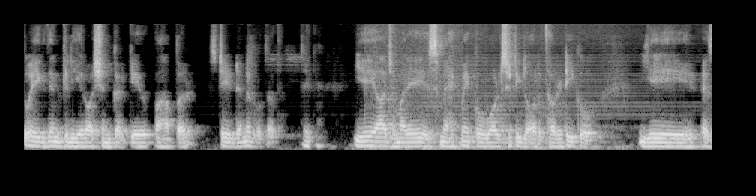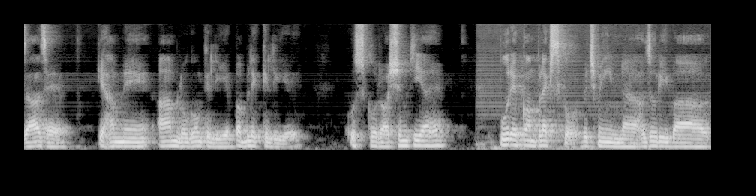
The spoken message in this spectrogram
तो एक दिन के लिए रोशन करके वहाँ पर स्टेट डिनर होता था। ठीक है। ये आज हमारे इस महकमे को वर्ल्ड सिटी लॉ अथॉरिटी को ये एजाज़ है कि हमने आम लोगों के लिए पब्लिक के लिए उसको रोशन किया है। पूरे कॉम्प्लेक्स को विच मीन हजूरी बाग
